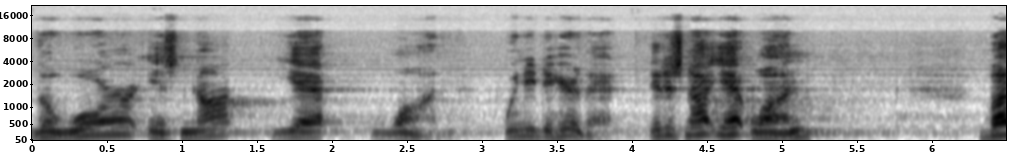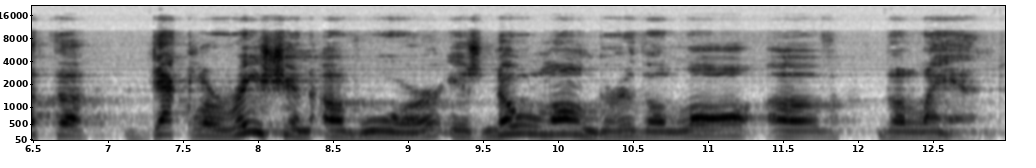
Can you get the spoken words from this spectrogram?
The war is not yet won. We need to hear that. It is not yet won, but the declaration of war is no longer the law of the land.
